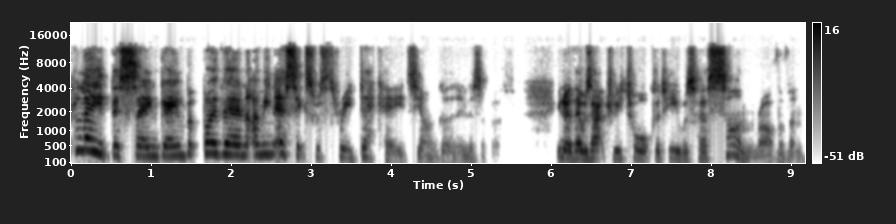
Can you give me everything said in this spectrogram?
played this same game. But by then, I mean, Essex was three decades younger than Elizabeth. You know, there was actually talk that he was her son rather than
